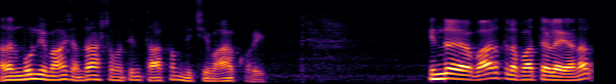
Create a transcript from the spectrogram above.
அதன் மூலியமாக சந்திராஷ்டமத்தின் தாக்கம் நிச்சயமாக குறையும். இந்த வாரத்தில் பார்த்தாலேயானால்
